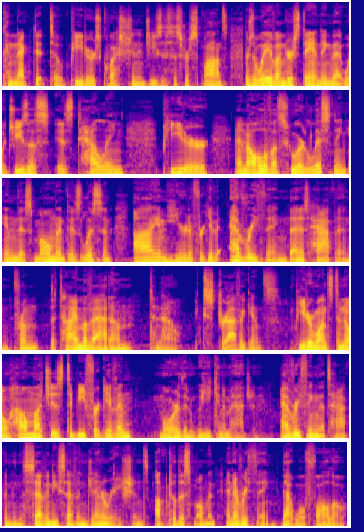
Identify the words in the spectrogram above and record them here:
connect it to Peter's question and Jesus' response, there's a way of understanding that what Jesus is telling Peter and all of us who are listening in this moment is listen, I am here to forgive everything that has happened from the time of Adam to now. Extravagance. Peter wants to know how much is to be forgiven? More than we can imagine. Everything that's happened in the 77 generations up to this moment and everything that will follow.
